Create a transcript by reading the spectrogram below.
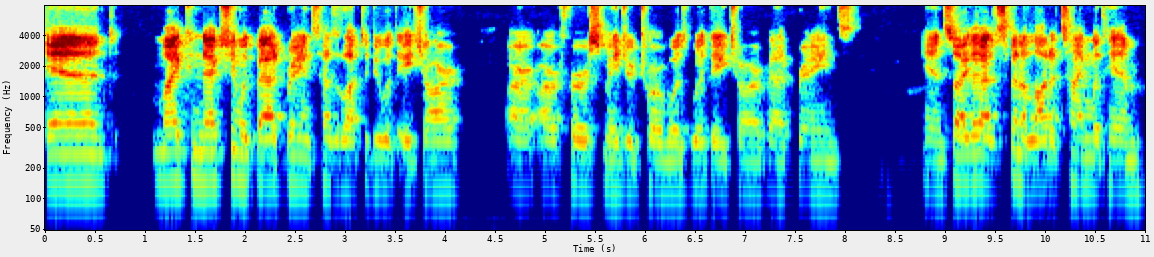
and my connection with Bad Brains has a lot to do with HR. Our our first major tour was with HR Bad Brains, and so I got to spend a lot of time with him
